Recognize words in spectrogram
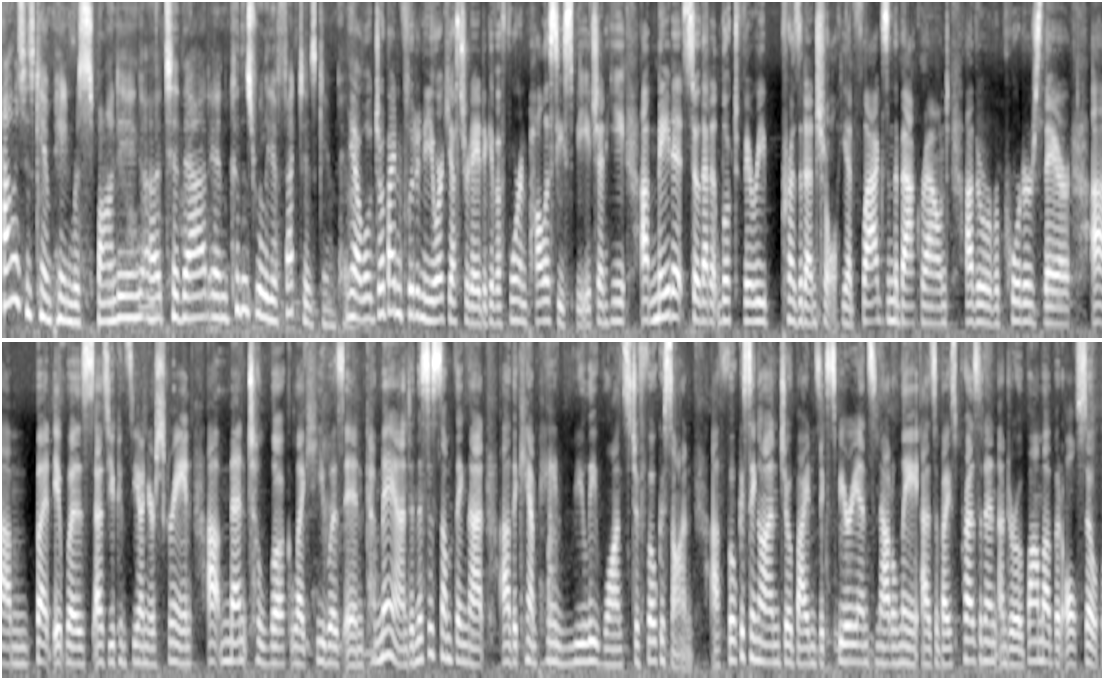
How is his campaign responding uh, to that, and could this really affect his campaign? Yeah, well, Joe Biden flew to New York yesterday to give a foreign policy speech, and he uh, made it so that it looked very presidential. He had flags in the background. Uh, there were reporters there, um, but it was, as you can see on your screen, uh, meant to look like he was in command. And this is something that uh, the campaign really wants to focus on on, uh, focusing on Joe Biden's experience, not only as a vice president under Obama, but also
